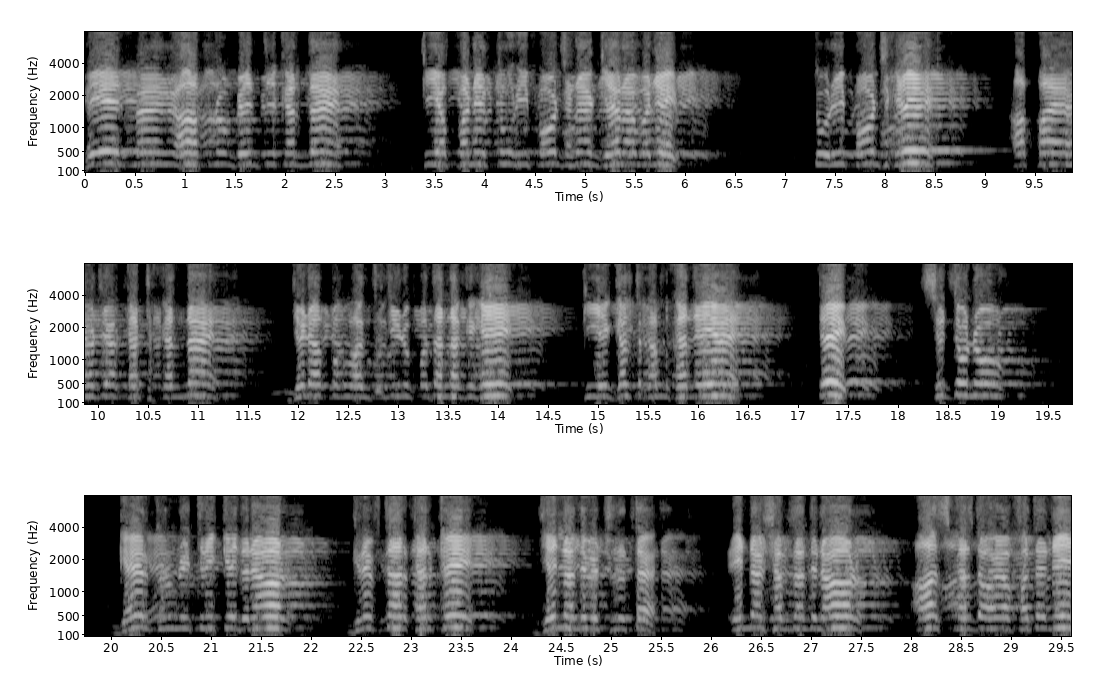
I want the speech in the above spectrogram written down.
ਫਿਰ ਮੈਂ ਆਪ ਨੂੰ ਬੇਨਤੀ ਕਰਦਾ ਕਿ ਆਪਾਂ ਨੇ ਧੂਰੀ ਪਹੁੰਚਣਾ 11 ਵਜੇ। ਧੂਰੀ ਪਹੁੰਚ ਕੇ ਆਪਾਂ ਇਹੋ ਜਿਹਾ ਇਕੱਠ ਕਰਨਾ ਜਿਹੜਾ ਭਗਵੰਤ ਜੀ ਨੂੰ ਪਤਾ ਲੱਗ ਗਏ ਕਿ ਇਹ ਗਲਤ ਕੰਮ ਕਰ ਰਹੇ ਹੈ ਤੇ ਸਿੱਧੂ ਨੂੰ ਗੈਰ ਕਾਨੂੰਨੀ ਤਰੀਕੇ ਦੇ ਨਾਲ ਗ੍ਰਿਫਤਾਰ ਕਰਕੇ ਜੇਲ੍ਹਾਂ ਦੇ ਵਿੱਚ ਦਿੱਤਾ ਇਹਨਾਂ ਸ਼ਬਦਾਂ ਦੇ ਨਾਲ ਆਸ ਕਰਦਾ ਹੋਇਆ ਫਤਿਹ ਦੀ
